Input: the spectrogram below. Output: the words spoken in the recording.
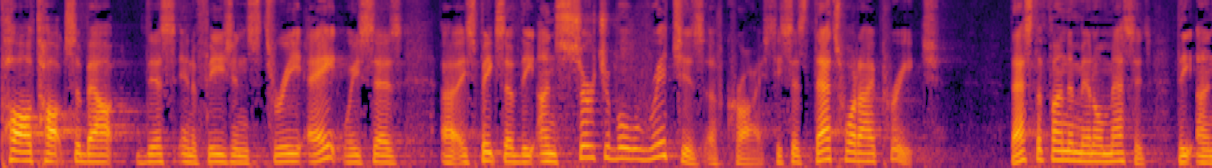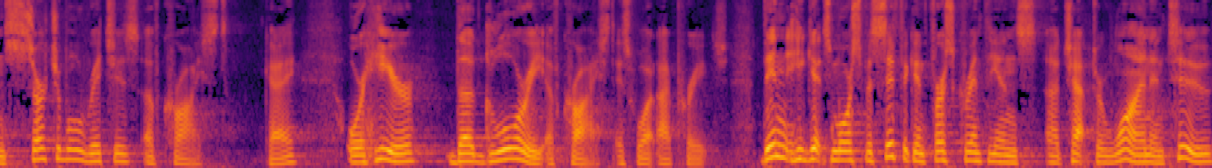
Paul talks about this in Ephesians 3 8, where he says, uh, he speaks of the unsearchable riches of Christ. He says, That's what I preach. That's the fundamental message the unsearchable riches of Christ. Okay? Or here, the glory of Christ is what I preach. Then he gets more specific in 1 Corinthians uh, chapter 1 and 2,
